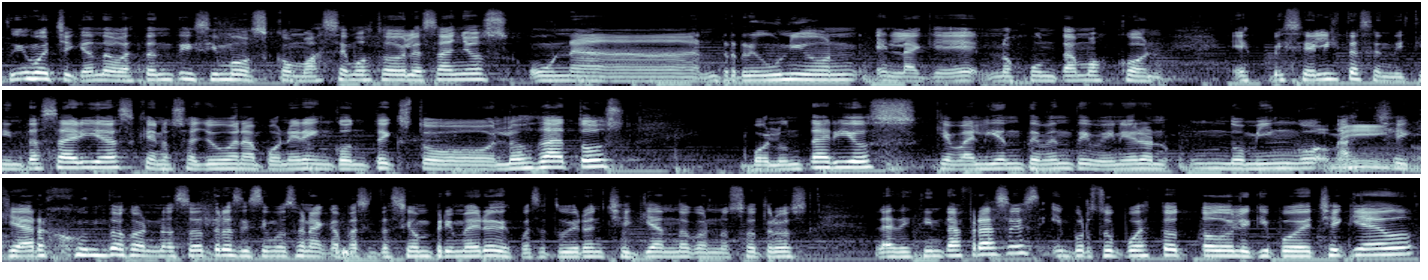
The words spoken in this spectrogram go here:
Estuvimos chequeando bastante, hicimos como hacemos todos los años una reunión en la que nos juntamos con especialistas en distintas áreas que nos ayudan a poner en contexto los datos voluntarios que valientemente vinieron un domingo, a chequear junto con nosotros. Hicimos una capacitación primero y después estuvieron chequeando con nosotros las distintas frases y por supuesto todo el equipo de chequeado.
